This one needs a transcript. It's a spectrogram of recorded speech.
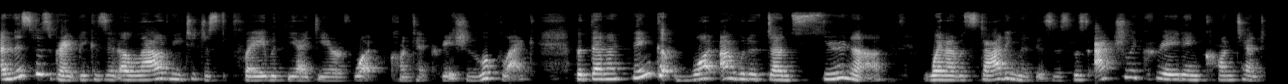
and this was great because it allowed me to just play with the idea of what content creation looked like. But then I think what I would have done sooner when I was starting my business was actually creating content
